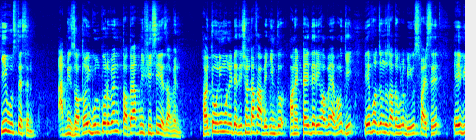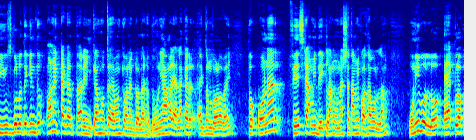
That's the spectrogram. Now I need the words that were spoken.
কি বুঝতেছেন? আপনি যতই ভুল করবেন, ততই আপনি ফিসিয়ে যাবেন। হয়তো উনি মনিটাইজেশনটা পাবে, কিন্তু অনেকটাই দেরি হবে এবং কি এ পর্যন্ত যতগুলো ভিউজ পাইছে, এই ভিউজগুলোতে কিন্তু অনেক টাকা তার ইনকাম হতো এবং কি অনেক ডলার হতো। উনি আমার এলাকার একজন বড় ভাই। তো ওনার ফেসটা আমি দেখলাম, ওনার সাথে আমি কথা বললাম। উনি বলল, এক লক্ষ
